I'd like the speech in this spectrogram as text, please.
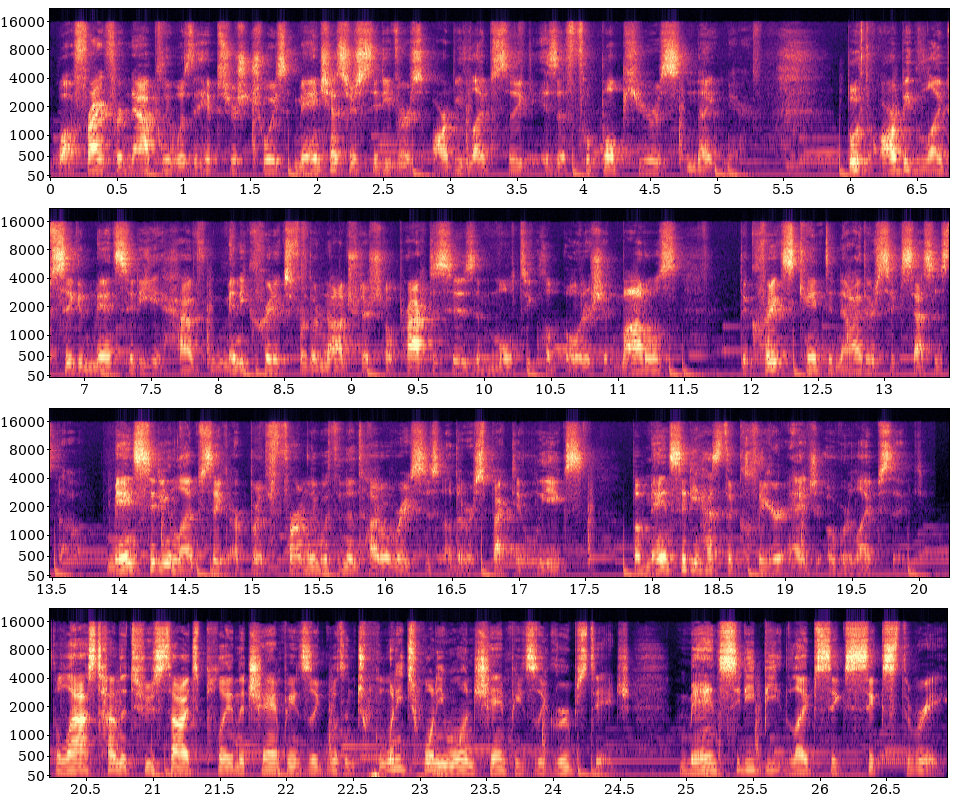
While Frankfurt Napoli was the hipster's choice, Manchester City versus RB Leipzig is a football purist's nightmare. Both RB Leipzig and Man City have many critics for their non traditional practices and multi club ownership models, the critics can't deny their successes though. Man City and Leipzig are both firmly within the title races of their respective leagues, but Man City has the clear edge over Leipzig. The last time the two sides played in the Champions League was in 2021 Champions League group stage. Man City beat Leipzig 6-3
